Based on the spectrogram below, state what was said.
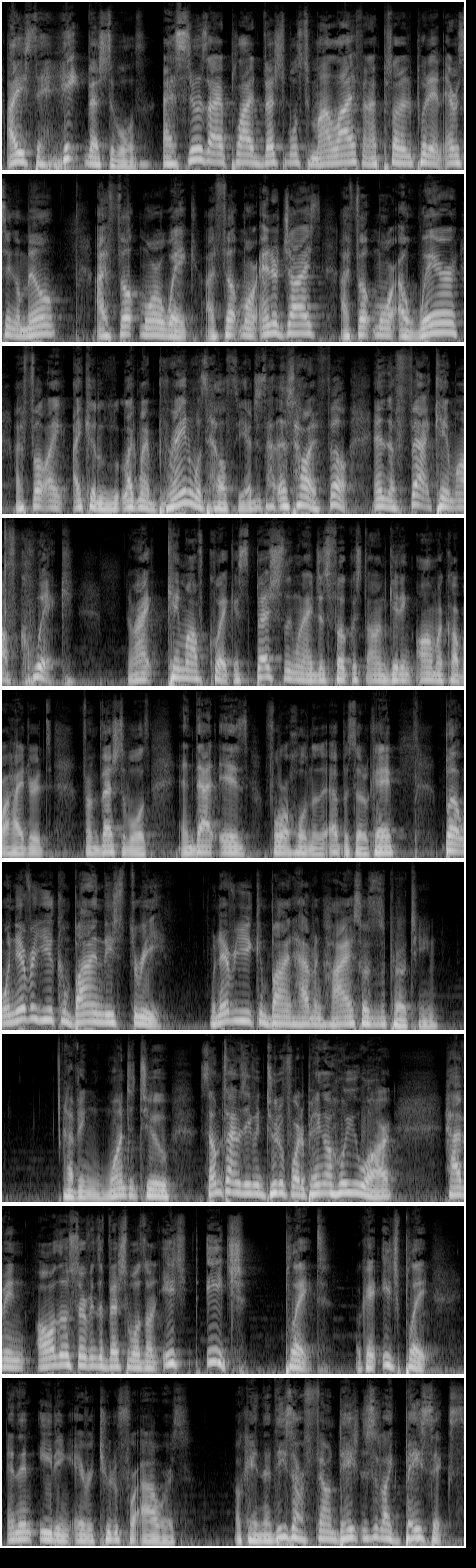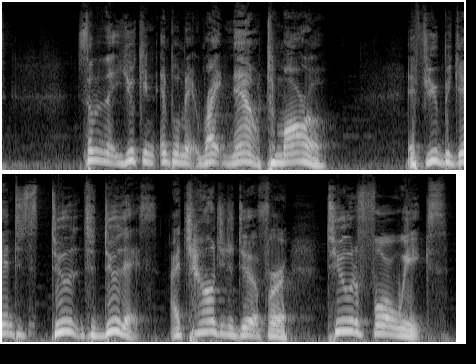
I used to hate vegetables. As soon as I applied vegetables to my life and I started to put it in every single meal, I felt more awake. I felt more energized. I felt more aware. I felt like I could, like my brain was healthy. I just, that's how I felt. And the fat came off quick. All right, came off quick, especially when I just focused on getting all my carbohydrates from vegetables, and that is for a whole nother episode, okay? But whenever you combine these three, whenever you combine having high sources of protein, having one to two, sometimes even two to four, depending on who you are, having all those servings of vegetables on each each plate, okay, each plate, and then eating every two to four hours. Okay, now these are foundation. This is like basics, something that you can implement right now, tomorrow if you begin to do to do this, I challenge you to do it for two to four weeks.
